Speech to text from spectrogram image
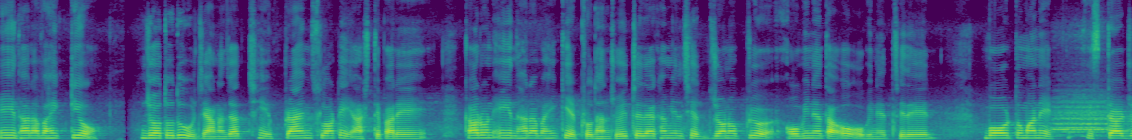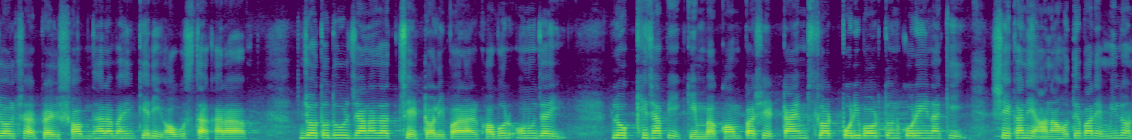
এই ধারাবাহিকটিও যতদূর জানা যাচ্ছে, প্রাইম স্লটে আসতে পারে। কারণ এই ধারাবাহিকের প্রধান চরিত্রে দেখা মিলছে জনপ্রিয় অভিনেতা ও অভিনেত্রীদের। বর্তমানে স্টার জলসার প্রায় সব ধারাবাহিকেরই অবস্থা খারাপ। যতদূর জানা যাচ্ছে, টলিপাড়ার খবর অনুযায়ী লক্ষ্মী ঝাঁপি কিংবা কম্পাসের টাইম স্লট পরিবর্তন করেই নাকি সেখানে আনা হতে পারে, মিলন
